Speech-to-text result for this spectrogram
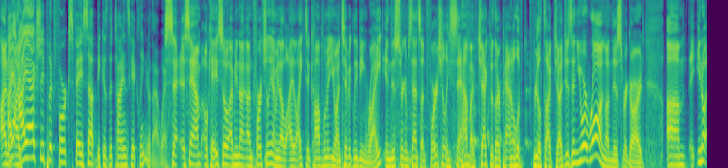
I, I, I, I, actually put forks face up because the tines get cleaner that way. Sam, okay, so I mean, unfortunately, I mean, I, I, like to compliment you on typically being right in this circumstance. Unfortunately, Sam, I've checked with our panel of Real Talk judges, and you are wrong on this regard. Um, you know,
